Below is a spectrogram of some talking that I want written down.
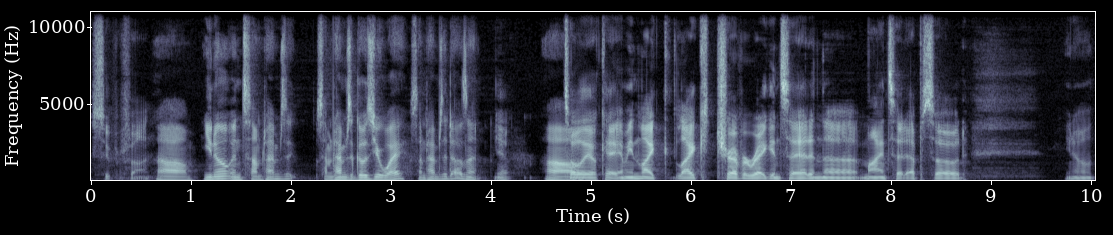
Super fun. Um, you know, and sometimes it sometimes it goes your way, sometimes it doesn't. Yep. Um, totally okay. I mean, like like Trevor Ragan said in the mindset episode, you know,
